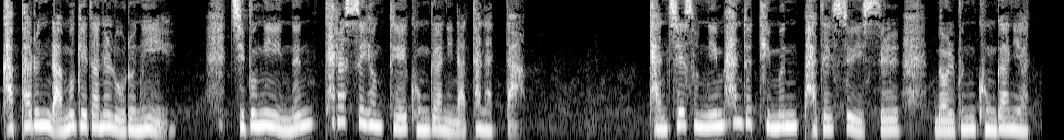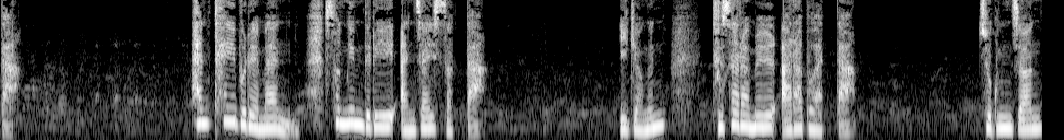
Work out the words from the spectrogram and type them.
가파른 나무 계단을 오르니 지붕이 있는 테라스 형태의 공간이 나타났다. 단체 손님 한두 팀은 받을 수 있을 넓은 공간이었다. 한 테이블에만 손님들이 앉아 있었다. 이경은 두 사람을 알아보았다. 조금 전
